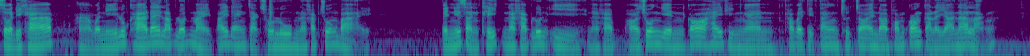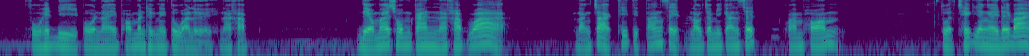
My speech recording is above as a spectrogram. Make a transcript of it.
สวัสดีครับวันนี้ลูกค้าได้รับรถใหม่ป้ายแดงจากโชว์รูมนะครับช่วงบ่าย เป็นนิสสันคลิกนะครับรุ่น E นะครับพอช่วงเย็นก็ให้ทีมงานเข้าไปติดตั้งชุดจอ Android พร้อมกล้องกับระยะหน้าหลัง Full HD Pro Night พร้อมบันทึกในตัวเลยนะครับ เดี๋ยวมาชมกันนะครับว่า หลังจากที่ติดตั้งเสร็จเราจะมีการเซตความพร้อม ตรวจเช็คยังไงได้บ้าง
